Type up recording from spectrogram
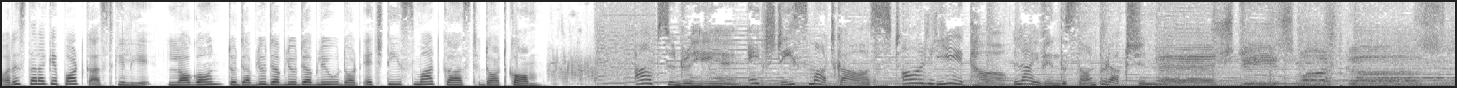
और इस तरह के पॉडकास्ट के लिए log on to W W W dot H T dot com आप सुन रहे हैं एच टी स्मार्ट कास्ट और ये था live Hindustan production HD Smartcast.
